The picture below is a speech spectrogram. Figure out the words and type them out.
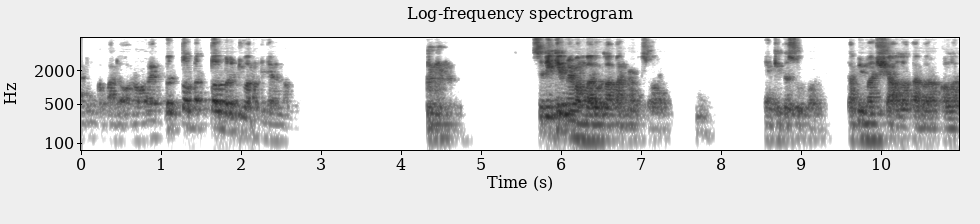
antum kepada orang-orang betul-betul berjuang di jalan Allah. Sedikit memang baru 800 orang yang kita support. Tapi Masya Allah, Tabarakallah,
